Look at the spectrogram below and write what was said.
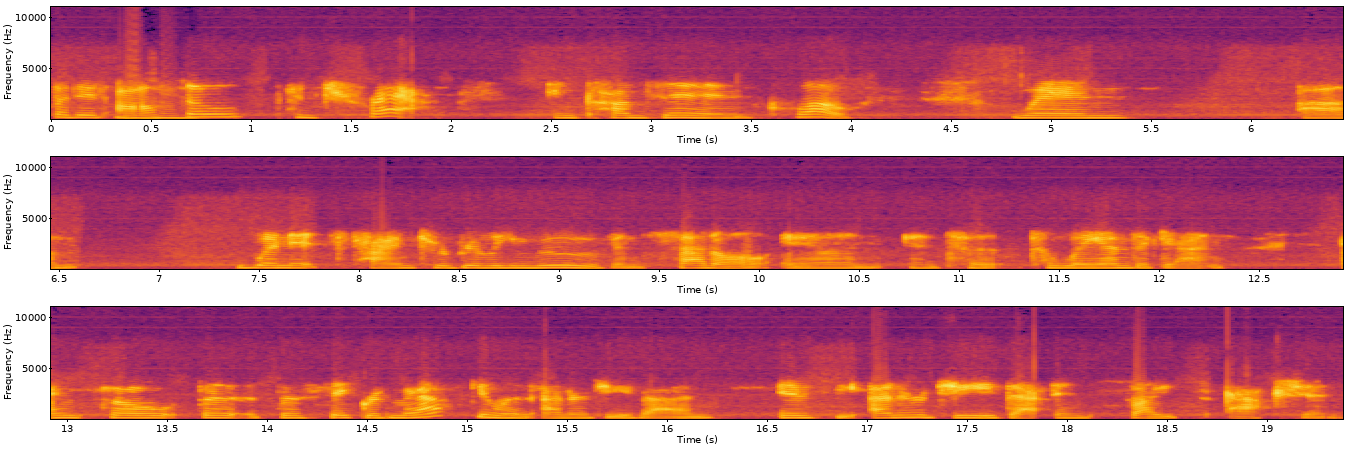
But it mm-hmm. also contracts and comes in close when um, when it's time to really move and settle and and to, to land again. And so the the sacred masculine energy then is the energy that incites action.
